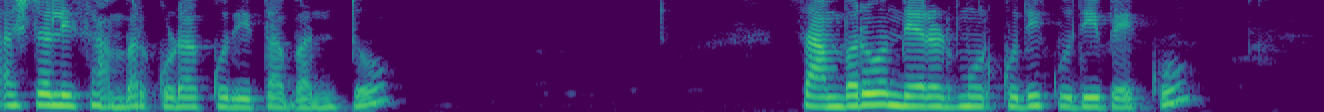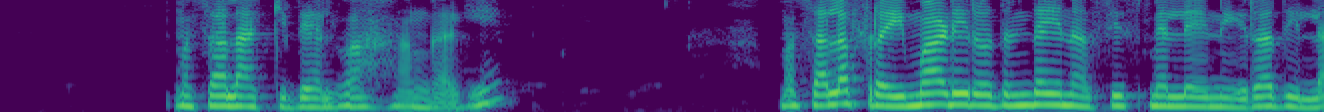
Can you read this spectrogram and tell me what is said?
ಅಷ್ಟರಲ್ಲಿ ಸಾಂಬಾರು ಕೂಡ ಕುದೀತಾ ಬಂತು. ಸಾಂಬಾರು ಒಂದು ಎರಡು ಮೂರು ಕುದಿ ಕುದಿಬೇಕು. ಮಸಾಲ ಹಾಕಿದೆ ಅಲ್ವಾ? ಹಾಗಾಗಿ. ಮಸಾಲ ಫ್ರೈ ಮಾಡಿರೋದ್ರಿಂದ ಏನು ಹಸಿ ಸ್ಮೆಲ್ ಏನು ಇರೋದಿಲ್ಲ.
